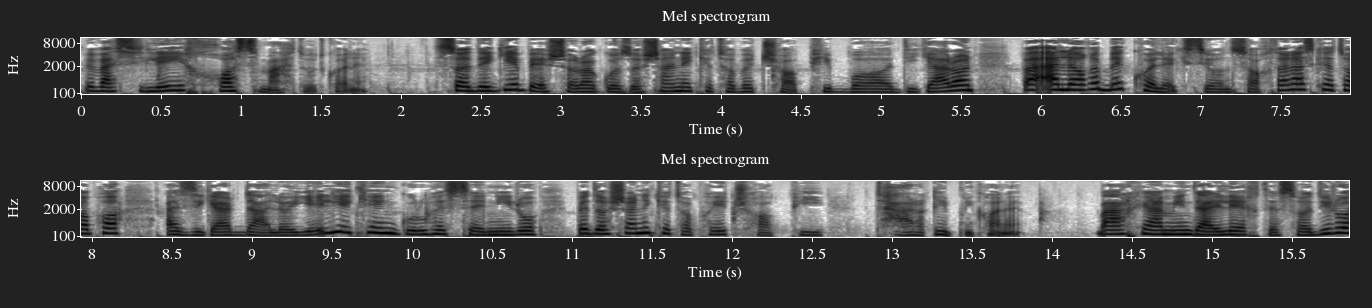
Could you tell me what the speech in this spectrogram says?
به وسیله خاص محدود کنه. سادگی به اشتراک گذاشتن کتاب چاپی با دیگران و علاقه به کلکسیون ساختن از کتاب ها از دیگر دلایلیه که این گروه سنی رو به داشتن کتاب های چاپی ترغیب می‌کنه برخی هم این دلیل اقتصادی رو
